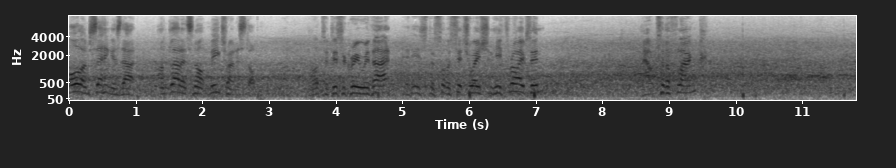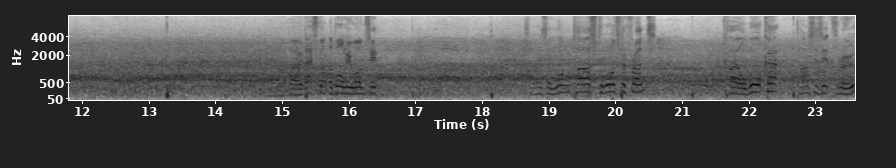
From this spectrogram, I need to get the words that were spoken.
All I'm saying is that I'm glad it's not me trying to stop him. Hard to disagree with that. It is the sort of situation he thrives in. Out to the flank. Oh, no, that's not the ball he wanted. Tries a long pass towards the front. Kyle Walker passes it through.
